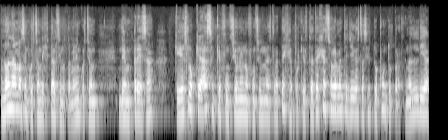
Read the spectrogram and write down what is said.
no nada más en cuestión digital, sino también en cuestión de empresa, qué es lo que hace que funcione o no funcione una estrategia, porque la estrategia solamente llega hasta cierto punto, pero al final del día,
